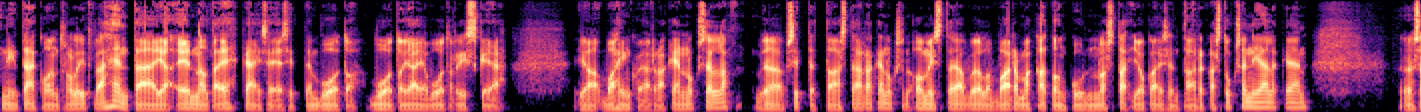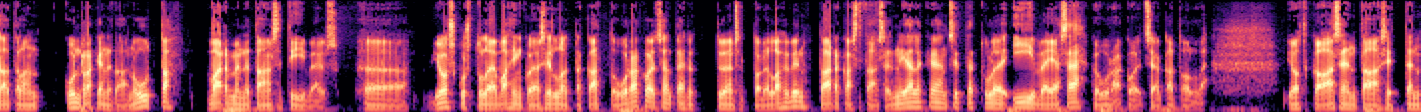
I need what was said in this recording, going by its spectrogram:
niin tämä kontrollit vähentää ja ennaltaehkäisee sitten vuoto, vuotoja ja vuotoriskejä ja vahinkoja rakennuksella. Ja sitten taas tämä rakennuksen omistaja voi olla varma katon kunnosta jokaisen tarkastuksen jälkeen. Jos ajatellaan, kun rakennetaan uutta, varmennetaan se tiiveys. Öö, joskus tulee vahinkoja silloin, että kattourakoitsija on tehnyt työnsä todella hyvin, tarkastetaan sen jälkeen. Sitten tulee IV- ja sähköurakoitsija katolle, jotka asentaa sitten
